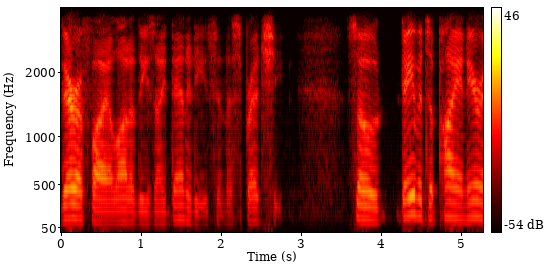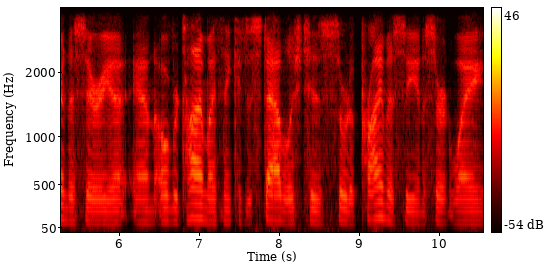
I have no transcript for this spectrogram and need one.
verify a lot of these identities in the spreadsheet. So David's a pioneer in this area, and over time, I think, has established his sort of primacy in a certain way,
